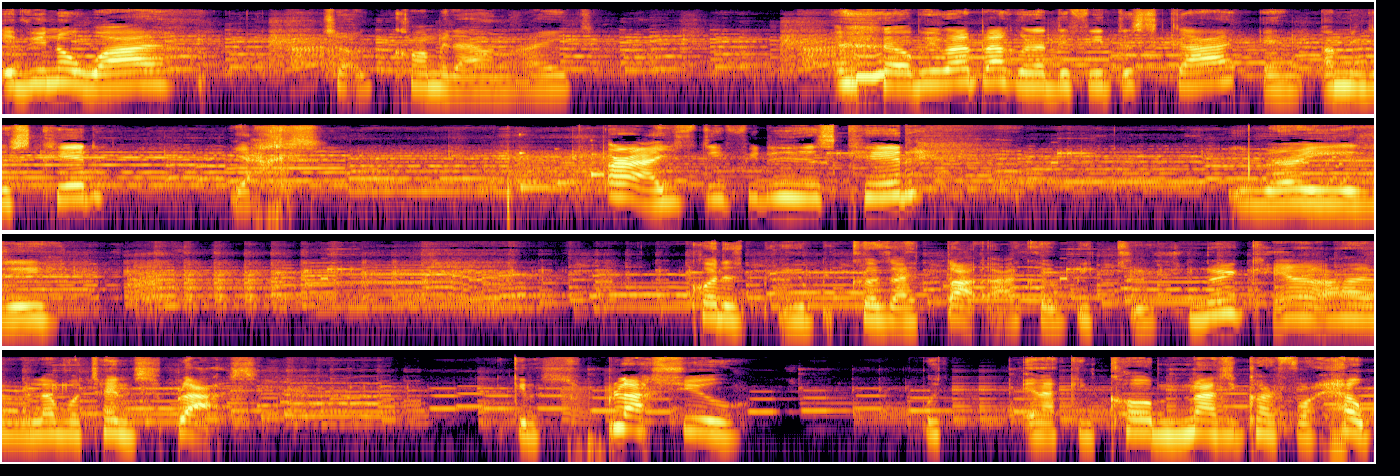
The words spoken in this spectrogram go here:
if you know why to calm it down right I'll be right back when I defeat this guy and I mean this kid yes alright I just defeated this kid very easy caught you because I thought I could beat you. No, you can't. I have level 10 splash. I can splash you with, and I can call Magikarp for help.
